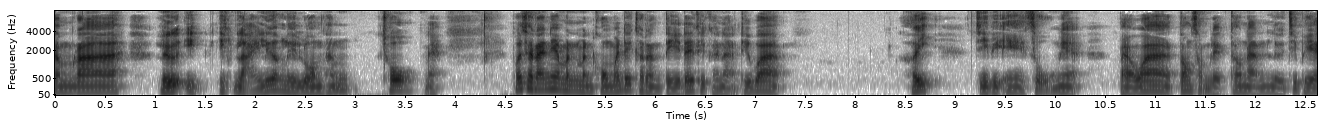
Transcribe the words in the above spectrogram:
ตำรา หรืออีกอีกหลายเรื่องเลยรวมทั้งโชคนะเพราะฉะนั้นเนี่ยมันมันคงไม่ได้การันตีได้ถึงขนาดที่ว่าเฮ้ย GPA สูงเนี่ยแปลว่าต้องสำเร็จเท่านั้น หรือ GPA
